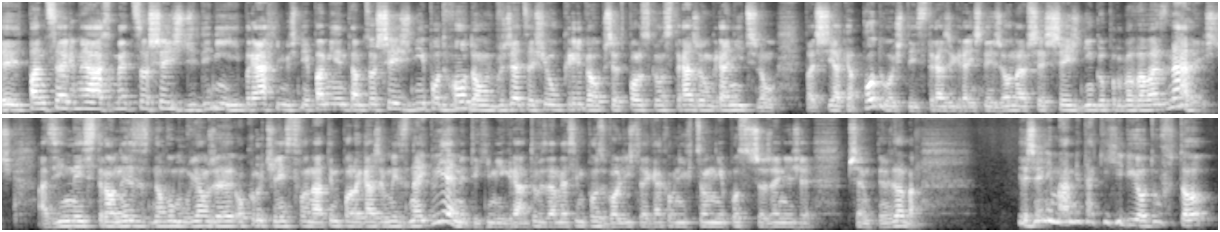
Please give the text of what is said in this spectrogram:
y, pancerny Ahmed co sześć dni, Ibrahim, już nie pamiętam, co sześć dni pod wodą w rzece się ukrywał przed polską strażą graniczną. Patrzcie, jaka podłość tej straży granicznej, że ona przez sześć dni go próbowała znaleźć. A z innej strony znowu mówią, że okrucieństwo na tym polega, że my znajdujemy tych imigrantów, zamiast im pozwolić, tak jak oni chcą, niepostrzeżenie się przemknąć. Zobacz, jeżeli mamy takich idiotów, to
